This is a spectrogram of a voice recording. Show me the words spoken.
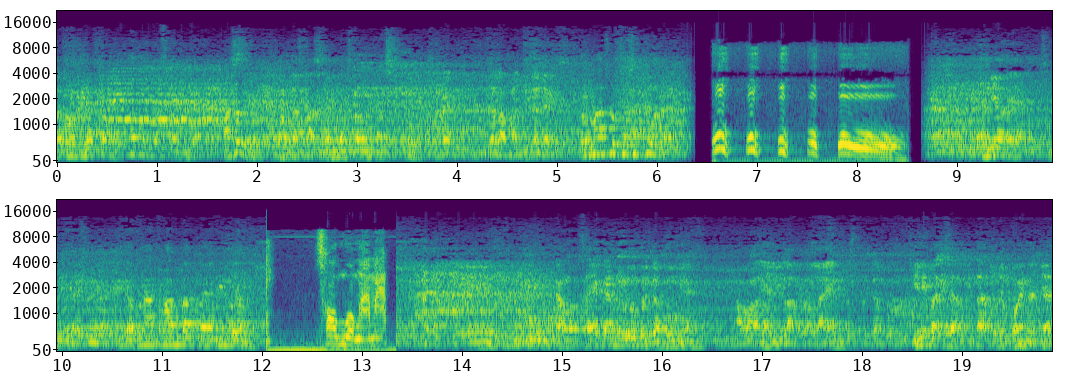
18 tahun. 18 tahun ya. Masuk. 18 pas 18 tahun pas. keren udah lama juga guys Termasuk ke 10. senior ya Tidak pernah terlambat bayar orang. Sombong amat. Kalau saya kan dulu bergabung ya awalnya di lapangan lain terus bergabung ini Pak Rizal kita to the point aja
